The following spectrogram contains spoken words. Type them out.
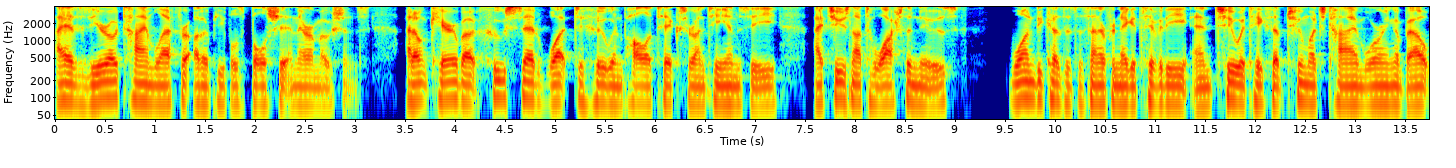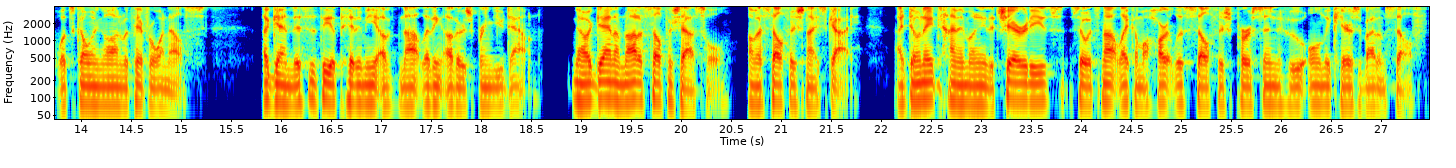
I have zero time left for other people's bullshit and their emotions. I don't care about who said what to who in politics or on TMZ. I choose not to watch the news. One, because it's a center for negativity, and two, it takes up too much time worrying about what's going on with everyone else. Again, this is the epitome of not letting others bring you down. Now, again, I'm not a selfish asshole. I'm a selfish, nice guy. I donate time and money to charities, so it's not like I'm a heartless, selfish person who only cares about himself.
